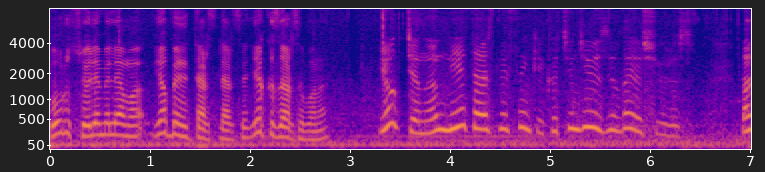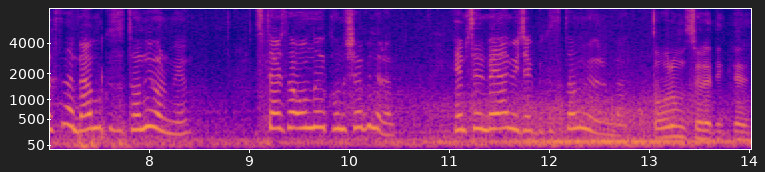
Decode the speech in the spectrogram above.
Doğru söylemeli ama ya beni terslerse ya kızarsa bana. Yok canım niye terslesin ki? Kaçıncı yüzyılda yaşıyoruz? Baksana ben bu kızı tanıyor muyum? İstersen onunla konuşabilirim. Hem seni beğenmeyecek bir kızı tanımıyorum ben. Doğru mu söylediklerin?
